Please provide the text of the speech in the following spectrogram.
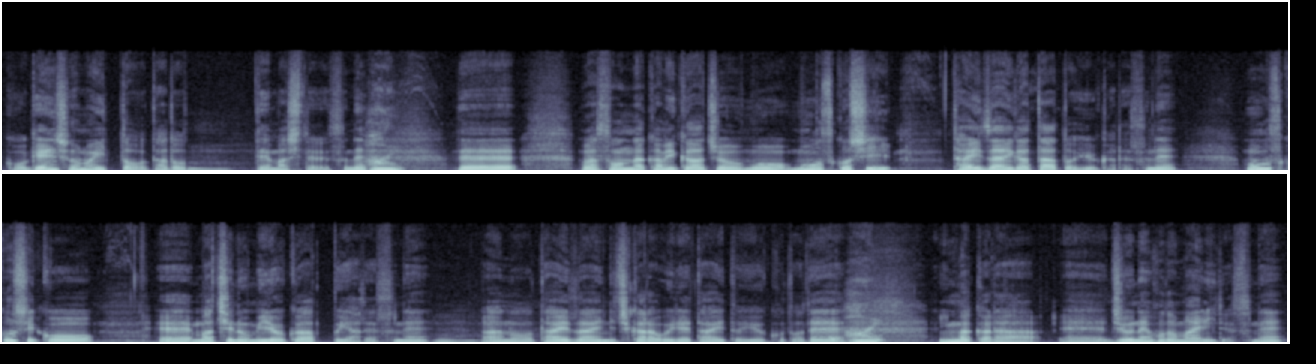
こう減少の一途をたどってましてですね、うん。はい、で、まあ、そんな上川町ももう少し滞在型というかですね。もう少しこうえー、町の魅力アップやですね、うん、あの滞在に力を入れたいということで、はい、今から、えー、10年ほど前にですね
